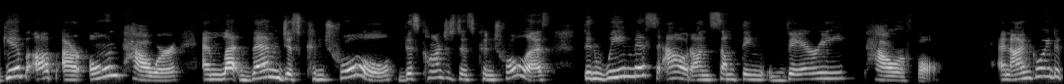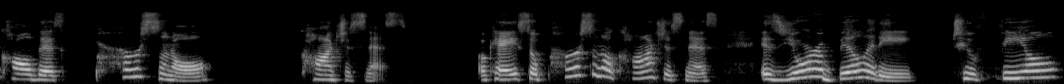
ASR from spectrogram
give up our own power and let them just control this consciousness control us then we miss out on something very powerful. And i'm going to call this personal consciousness. Okay? So personal consciousness is your ability to feel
